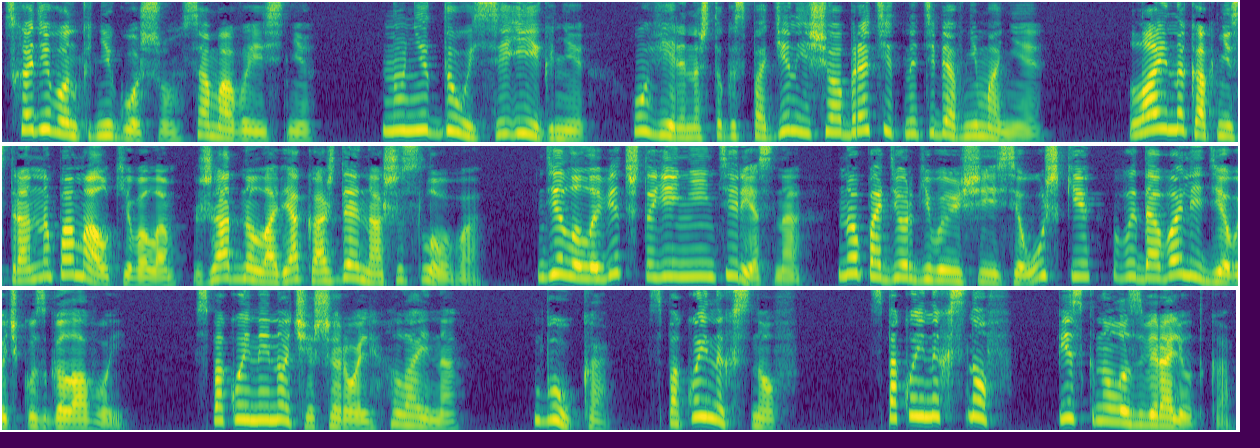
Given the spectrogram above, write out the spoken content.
Сходи вон к Негошу, сама выясни». «Ну не дуйся, Игни. Уверена, что господин еще обратит на тебя внимание». Лайна, как ни странно, помалкивала, жадно ловя каждое наше слово. Делала вид, что ей неинтересно, но подергивающиеся ушки выдавали девочку с головой. «Спокойной ночи, Широль, Лайна». «Бука, спокойных снов». «Спокойных снов», – пискнула зверолюдка.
